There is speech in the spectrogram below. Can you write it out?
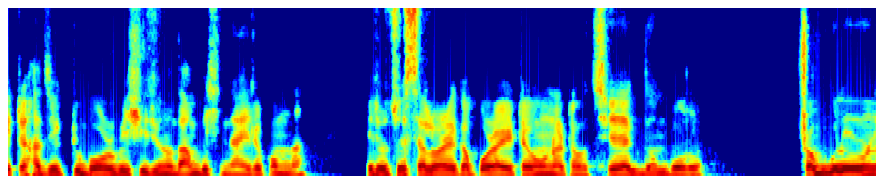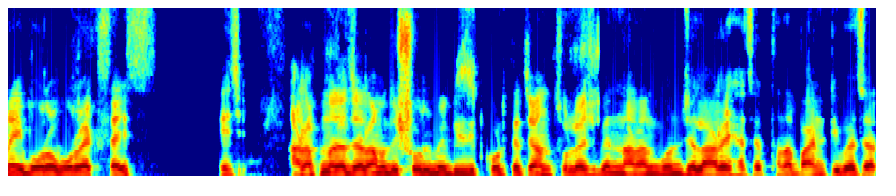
এটা হাজে একটু বড় বেশি জন্য দাম বেশি না, এরকম না। এটা হচ্ছে সালোয়ারের কাপড় আর এটা ওনাটা হচ্ছে একদম বড়। সবগুলোর নাই বড় বড় এক সাইজ এই যে, আর আপনারা যারা আমাদের শোরুমে ভিজিট করতে চান, চলে আসবেন নারায়ণগঞ্জ জেলা আড়াই হাজার থানা, বান্টি বাজার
